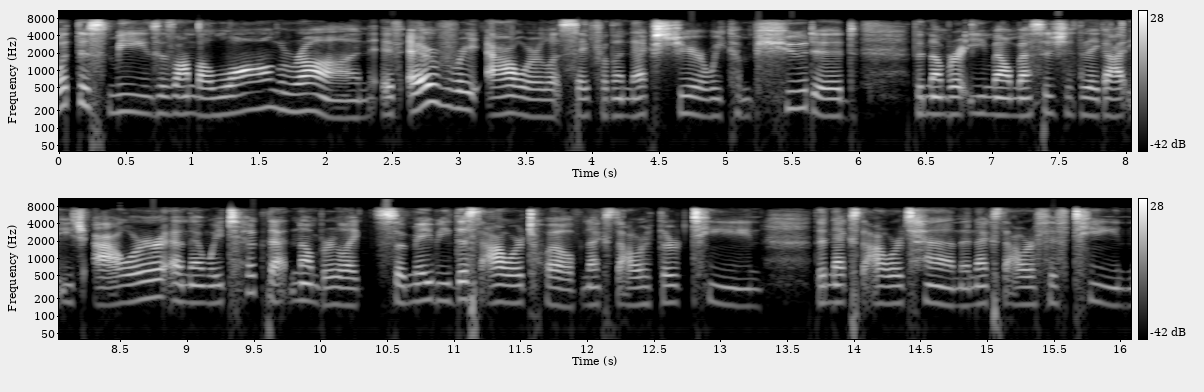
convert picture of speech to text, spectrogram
What this means is on the long run, if every hour, let's say for the next year, we computed the number of email messages they got each hour, and then we took that number, like, so maybe this hour 12, next hour 13, the next hour 10, the next hour 15.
